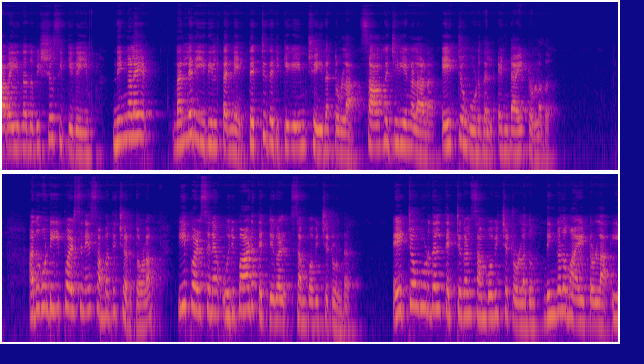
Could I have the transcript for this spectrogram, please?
പറയുന്നത് വിശ്വസിക്കുകയും നിങ്ങളെ നല്ല രീതിയിൽ തന്നെ തെറ്റിദ്ധരിക്കുകയും ചെയ്തിട്ടുള്ള സാഹചര്യങ്ങളാണ് ഏറ്റവും കൂടുതൽ ഉണ്ടായിട്ടുള്ളത്. അതുകൊണ്ട് ഈ പേഴ്സണെ സംബന്ധിച്ചിടത്തോളം ഈ പേഴ്സണ് ഒരുപാട് തെറ്റുകൾ സംഭവിച്ചിട്ടുണ്ട്. ഏറ്റവും കൂടുതൽ തെറ്റുകൾ സംഭവിച്ചിട്ടുള്ളതും നിങ്ങളുമായിട്ടുള്ള ഈ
